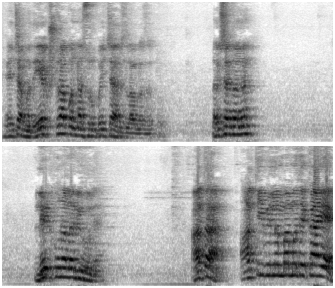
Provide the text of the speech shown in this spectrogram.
ह्याच्यामध्ये एक्स्ट्रा पन्नास रुपये चार्ज लावला जातो. लक्षात आलं? लेट कोणाला बी होऊ द्या? आता अति विलंबामध्ये काय आहे?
